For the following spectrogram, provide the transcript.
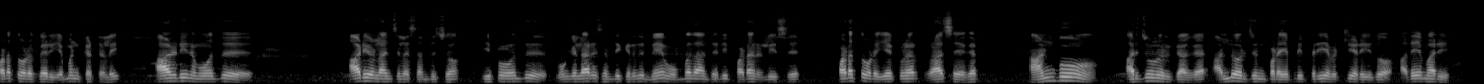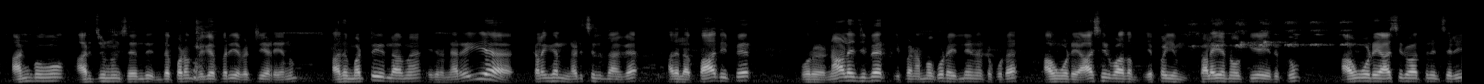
படத்தோட பேர் எமன் கட்டளை. ஆல்ரெடி நம்ம வந்து ஆடியோ லான்ச்சில் சந்தித்தோம் இப்போ வந்து உங்கள் எல்லாரையும் சந்திக்கிறது மே ஒன்பதாம் தேதி படம் ரிலீஸு படத்தோட இயக்குனர் ராஜசேகர் அன்பும் அர்ஜுனும் இருக்காங்க. அல்லு அர்ஜுன் படம் எப்படி பெரிய வெற்றி அடையுதோ அதே மாதிரி அன்பும் அர்ஜுனும் சேர்ந்து இந்த படம் மிகப்பெரிய வெற்றி அடையணும். அது மட்டும் இல்லாமல் இதில் நிறைய கலைஞர்கள் நடிச்சிருந்தாங்க. அதில் பாதி பேர் ஒரு நாலஞ்சு பேர் இப்போ நம்ம கூட இல்லைன்னு கூட அவங்களுடைய ஆசீர்வாதம் எப்பையும் கலையை நோக்கியே இருக்கும். அவங்களுடைய ஆசீர்வாதத்திலும் சரி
